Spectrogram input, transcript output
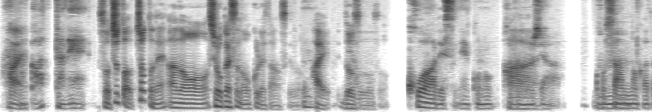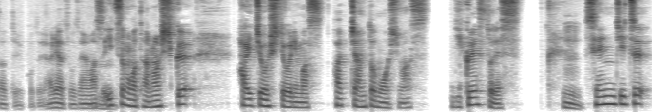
はいなんかあったね。そう、ちょっと、ちょっとね、あの紹介するの遅れたんですけど、うんはい、どうぞどうぞ。コアですね、この方のはいじゃあ、子さんの方ということで、ありがとうございます。うんいつも楽しく拝聴しております。はっちゃんと申します。リクエストです。うん。先日、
